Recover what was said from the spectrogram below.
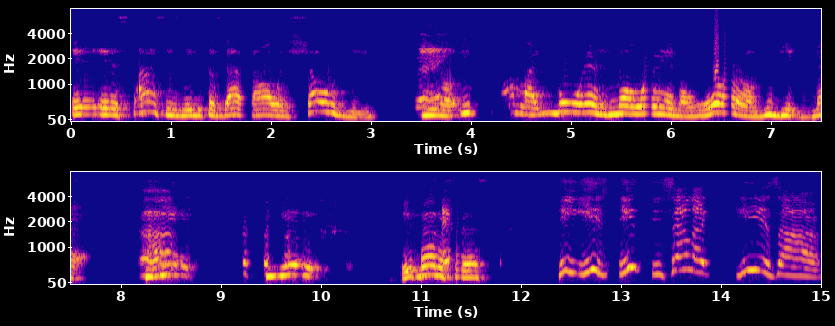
it, it astonishes me because God always shows me, you know, I'm like, boy, there's no way in the world you get that. You Uh-huh. get it. You get it. It manifests. He, he's, he's, he sound like he is Uh,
